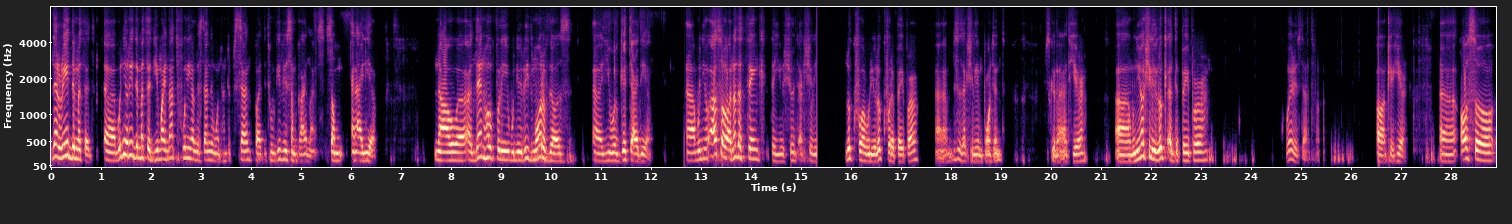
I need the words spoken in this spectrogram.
Then read the method. Uh, when you read the method, you might not fully understand it 100%, but it will give you some guidelines, some an idea. Now, uh, and then hopefully when you read more of those, uh, you will get the idea. Uh, when you also, another thing that you should actually look for when you look for a paper, um, this is actually important. Just gonna add here. Uh, when you actually look at the paper, where is that? Oh, okay, here. Uh, also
